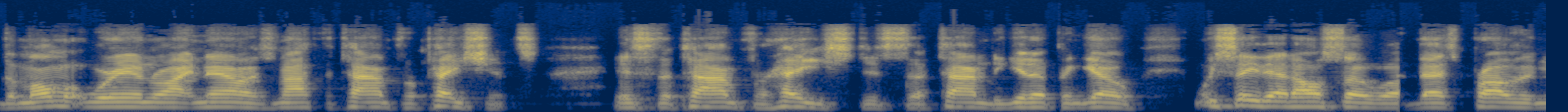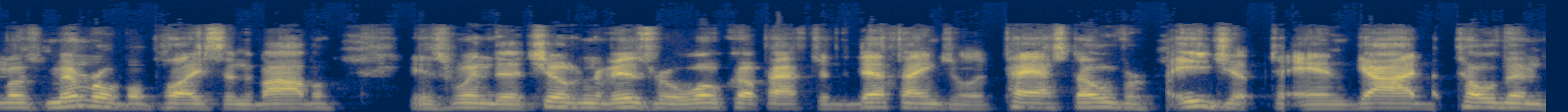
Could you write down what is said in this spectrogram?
the moment we're in right now is not the time for patience. It's the time for haste. It's the time to get up and go. We see that also. Uh, that's probably the most memorable place in the Bible is when the children of Israel woke up after the death angel had passed over Egypt and God told them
